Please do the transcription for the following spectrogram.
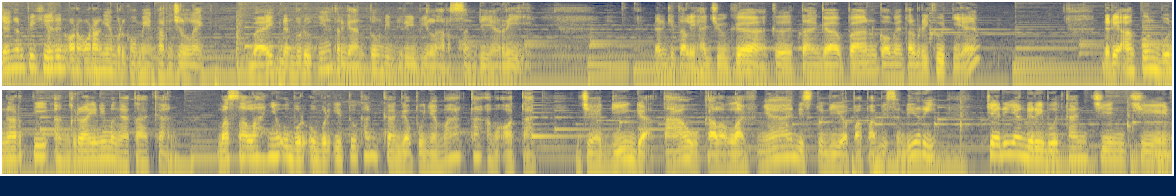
Jangan pikirin orang-orang yang berkomentar jelek, baik dan buruknya tergantung di diri Bilar sendiri. Dan kita lihat juga ke tanggapan komentar berikutnya. Dari akun Bunarti Anggra ini mengatakan, masalahnya ubur-ubur itu kan kagak punya mata sama otak. Jadi nggak tahu kalau live-nya di studio Papa B sendiri. Jadi yang diributkan cincin.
